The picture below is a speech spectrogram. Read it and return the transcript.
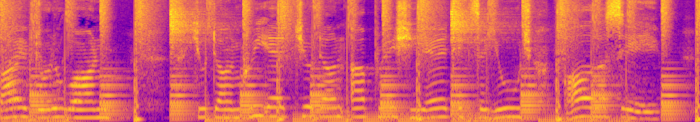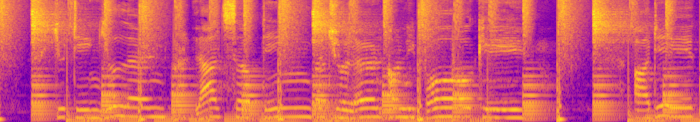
5, to the 1. You don't create, you don't appreciate, it's a huge fallacy. You think you learn lots of things, but you learn only pokey. Addict,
